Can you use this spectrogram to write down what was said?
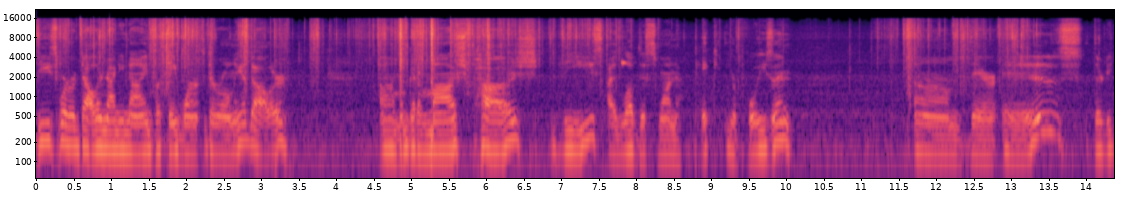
these were $1.99, but they weren't, they're only a dollar. Um, I'm going to Mod Podge these. I love this one. Pick your poison. Um, there is 30,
